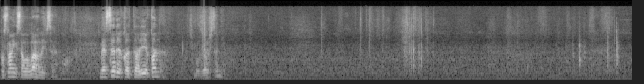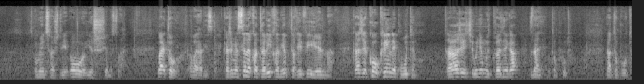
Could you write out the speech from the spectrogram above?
poslanik sallallahu alaihi sallam, men sedeqa tariqan, ćemo završiti sa njim. Spomenut ću još dvije, ovo je još jedna stvar. Gledajte ovo, ovaj hadis. Kaže, men seleka tariqan jebtagi fihi ilma. Kaže, ko krene putem, tražeći u njemu kroz njega znanje u tom putu. Na tom putu.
